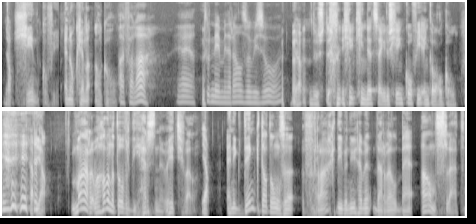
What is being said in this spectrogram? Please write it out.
Ja. Geen koffie. En ook geen alcohol. Ah, voilà. Ja, ja, tournee mineraal sowieso. Hè. Ja, dus ik ging net zeggen, dus geen koffie, enkel alcohol. Ja. Maar we hadden het over die hersenen, weet je wel. Ja. En ik denk dat onze vraag die we nu hebben daar wel bij aansluit.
